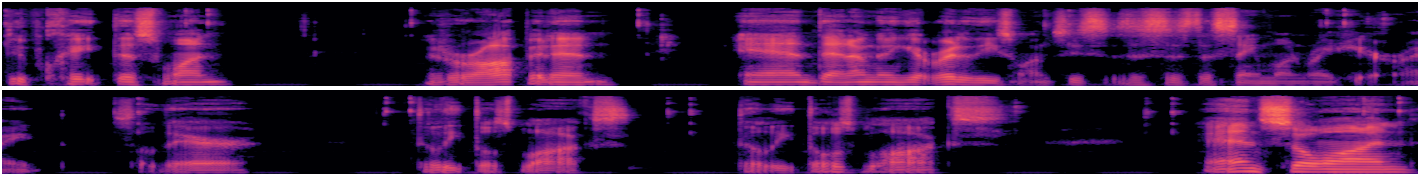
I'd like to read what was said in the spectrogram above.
duplicate this one, drop it in, and then I'm going to get rid of these ones. This, this is the same one right here, right? So there, delete those blocks, delete those blocks, and so on.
